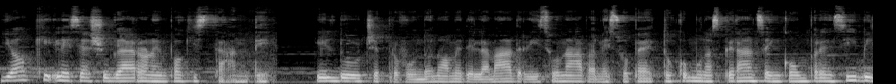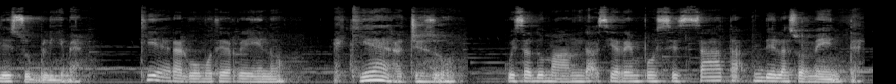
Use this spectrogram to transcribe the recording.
Gli occhi le si asciugarono in pochi istanti. Il dolce e profondo nome della madre risuonava nel suo petto come una speranza incomprensibile e sublime. Chi era l'uomo terreno? E chi era Gesù? Questa domanda si era impossessata della sua mente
